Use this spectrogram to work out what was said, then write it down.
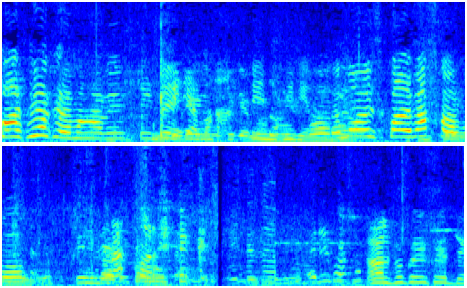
কফিও করে মাহাবি তিন করব অল্প করে করে দে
